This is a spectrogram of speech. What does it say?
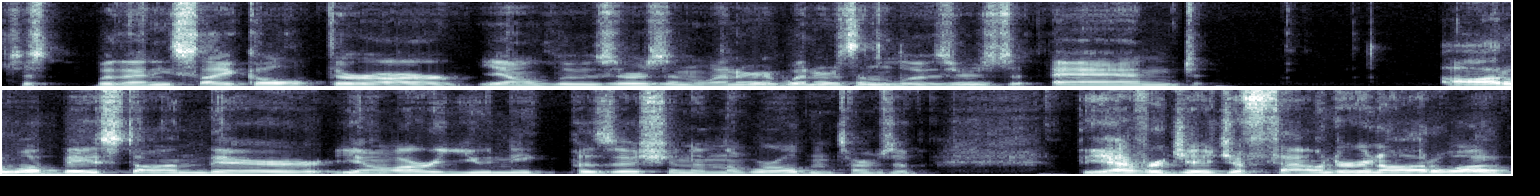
just with any cycle, there are you know losers and winner winners and losers, and Ottawa, based on their you know our unique position in the world in terms of the average age of founder in Ottawa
